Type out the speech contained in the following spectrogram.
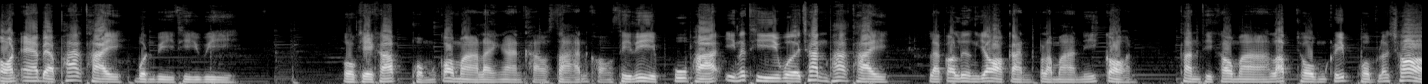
ออนแอร์แบบภาคไทยบน VTV โอเคครับ ผมก็มารายงานข่าวสารของซีรีส์ภูผาอิงนาทีเวอร์ชั่นภาคไทย แล้วก็เรื่องย่อกันประมาณนี้ก่อน ท่านที่เข้ามารับชมคลิปผมแล้วชอบ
